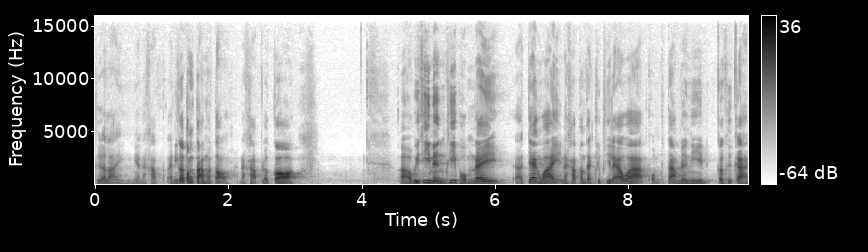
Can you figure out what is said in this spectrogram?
คืออะไรเนี่ยนะครับอันนี้ก็ต้องตามกันต่อนะครับแล้วก็วิธีหนึ่งที่ผมได้แจ้งไว้นะครับตั้งแต่คลิปที่แล้วว่าผมจะตามเรื่องนี้ก็คือการ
